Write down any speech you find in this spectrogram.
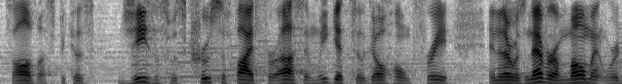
It's all of us because Jesus was crucified for us and we get to go home free. And there was never a moment where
